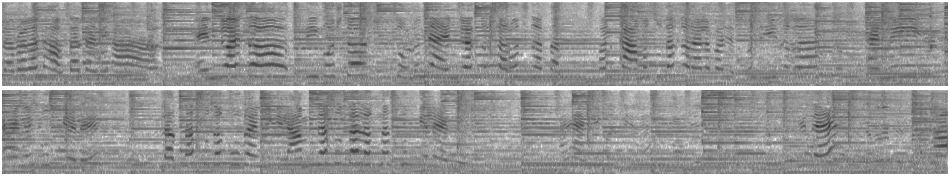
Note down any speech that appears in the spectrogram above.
सर्वांना धावतात आणि हा एन्जॉय तर ती गोष्ट सोडून द्या एन्जॉय तर सर्वच करतात. पण कामं सुद्धा करायला पाहिजेत. पण ही सगळं ह्यांनी ह्याने खूप केले. लग्नात सुद्धा खूप ह्यांनी केले. आमच्या सुद्धा लग्नात खूप केले ह्यांनी. आणि ह्यांनी पण केले. तिथे हा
